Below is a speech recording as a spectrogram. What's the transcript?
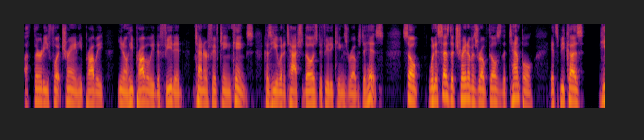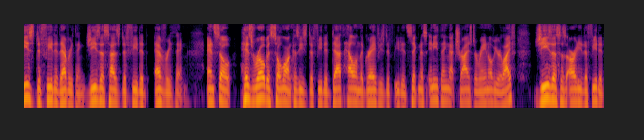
a 30 foot train, he probably, you know, he probably defeated 10 or 15 kings because he would attach those defeated kings' robes to his. So when it says the train of his robe fills the temple, it's because he's defeated everything. Jesus has defeated everything. And so his robe is so long because he's defeated death, hell, and the grave. He's defeated sickness, anything that tries to reign over your life. Jesus has already defeated.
